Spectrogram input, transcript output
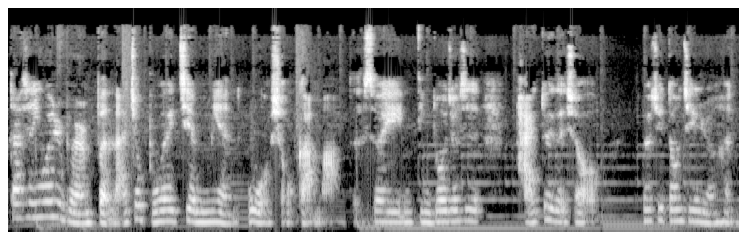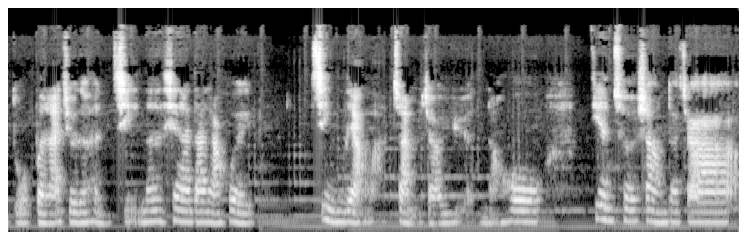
但是因为日本人本来就不会见面握手干嘛的，所以你顶多就是排队的时候，尤其东京人很多，本来觉得很挤，那现在大家会尽量啊站比较远，然后电车上大家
